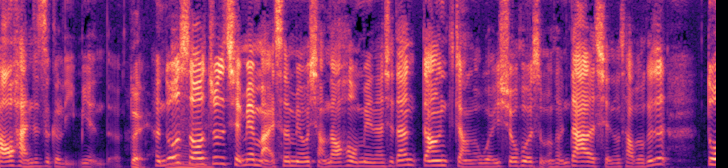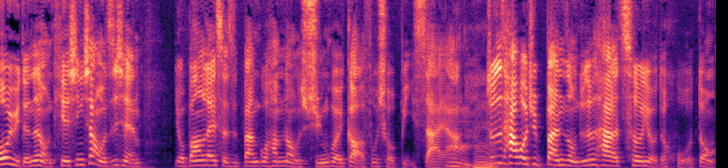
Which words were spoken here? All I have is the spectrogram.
包含在这个里面的。对，很多时候就是前面买车没有想到后面那些，嗯、但刚刚讲的维修或者什么，可能大家的钱都差不多，可是。多余的那种贴心，像我之前有帮 Lexus 办过他们那种巡回高尔夫球比赛啊、嗯，就是他会去办这种，就是他的车友的活动，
